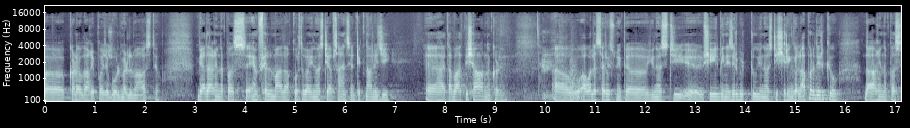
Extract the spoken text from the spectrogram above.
کړو دا غي پوجا ګولډ میډل ما واستو بیا دا غي نه پس ایم فل ما د قرطبه یونیورسيټي اف ساينس اند ټیکنالوژي حیات آباد پېښور نه کړی او اوله سروس مې په یونیورسيټي شهید بنظیر بټو یونیورسيټي شرینګل اپر دیر کې د هغې نه پس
